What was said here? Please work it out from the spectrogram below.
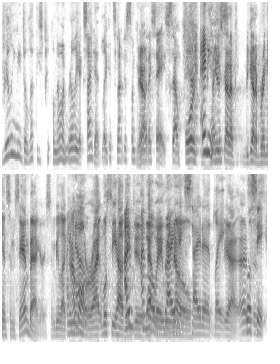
really need to let these people know I'm really excited. Like it's not just something Yeah. that I say. So Or anyway, you just gotta, you gotta bring in some sandbaggers and be like, I'm all right. We'll see how they I'm, do. I'm that way we alright know. excited. Like Yeah. we'll just- see.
